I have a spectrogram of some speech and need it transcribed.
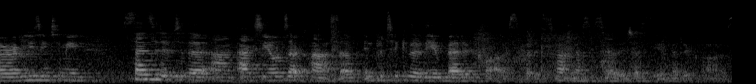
or I'm using to mean sensitive to the um, Aktionsart class of, in particular, the embedded clause, but it's not necessarily just the embedded clause.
